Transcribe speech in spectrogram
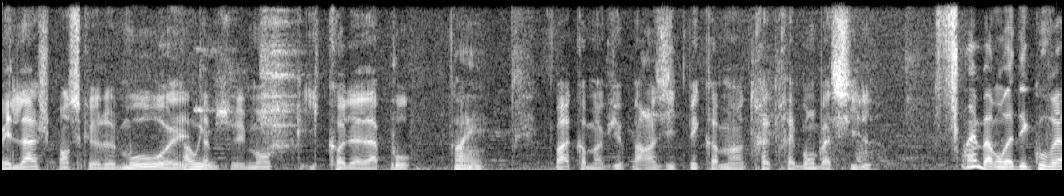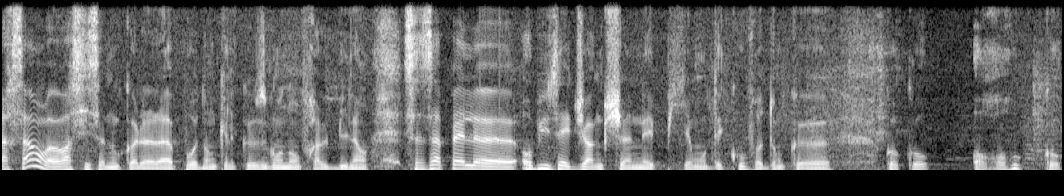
Mais là, je pense que le mot est Ah oui. absolument, il colle à la peau. Pas comme un vieux parasite, mais comme un très très bon bacille. Bah, on va découvrir ça, on va voir si ça nous colle à la peau. Dans quelques secondes, on fera le bilan. Ça s'appelle euh, Junction et puis on découvre donc euh, Coco Rocco.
